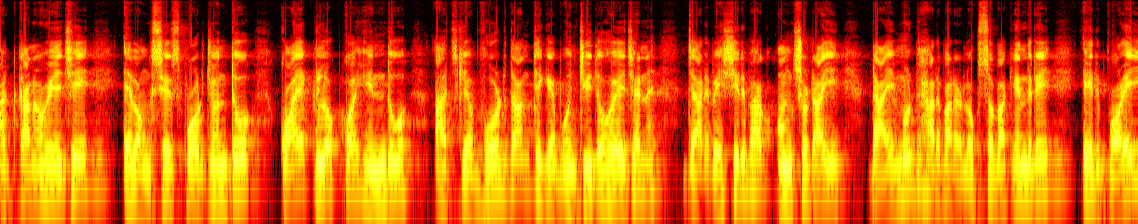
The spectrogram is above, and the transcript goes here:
আটকানো হয়েছে এবং শেষ পর্যন্ত কয়েক লক্ষ হিন্দু আজকে ভোটদান থেকে বঞ্চিত হয়েছেন, যার বেশিরভাগ অংশটাই ডায়মন্ড হারবার লোকসভা কেন্দ্রে। এরপরেই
